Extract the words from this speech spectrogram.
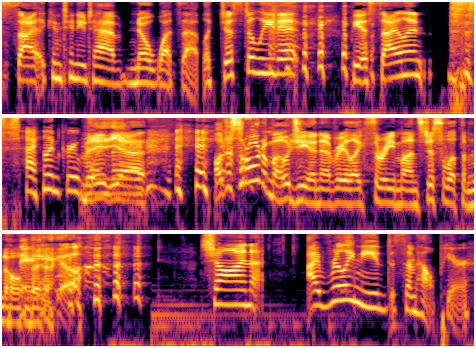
si- continue to have no WhatsApp. Like, just delete it, be a silent, silent group member. Yeah. I'll just throw an emoji in every like three months just to let them know I'm There there. you go. Sean, I really need some help here.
